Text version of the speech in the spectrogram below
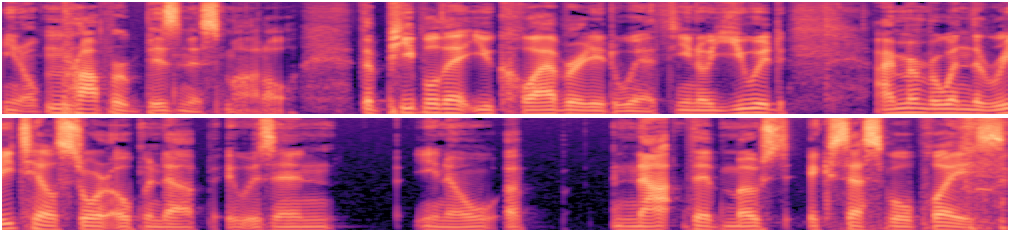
you know mm. proper business model. The people that you collaborated with you know you would i remember when the retail store opened up it was in you know a not the most accessible place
